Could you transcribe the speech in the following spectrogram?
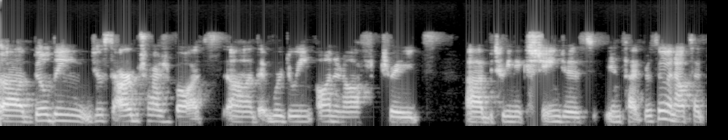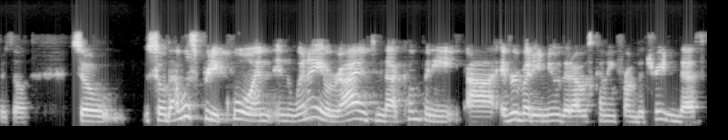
uh, building just arbitrage bots uh, that were doing on and off trades uh, between exchanges inside Brazil and outside Brazil. So so that was pretty cool. And and when I arrived in that company, uh, everybody knew that I was coming from the trading desk.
